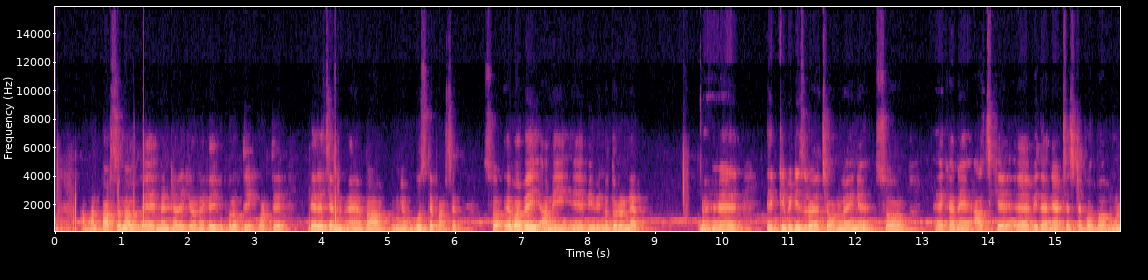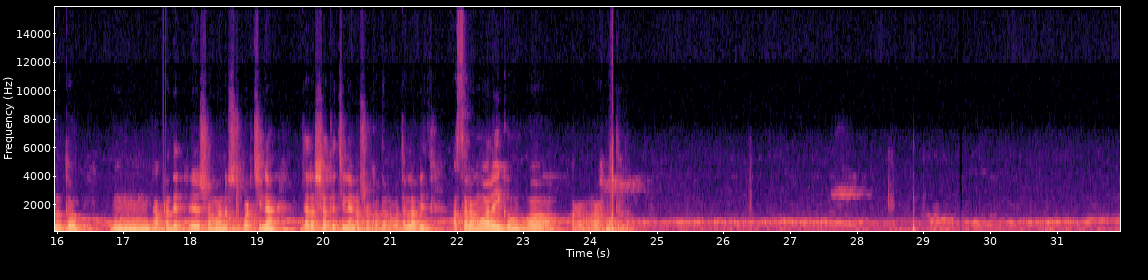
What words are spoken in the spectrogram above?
আমার পার্সোনাল মেন্টালিটি অনেকেই উপলব্ধি করতে পেরেছেন বা বুঝতে পারছেন। সো এভাবেই আমি বিভিন্ন ধরনের অ্যাক্টিভিটিস রয়েছে অনলাইনে সো এখানে আজকে বিদায় নেওয়ার চেষ্টা করব। মূলত আপনাদের সময় নষ্ট করছি না। যারা সাথে ছিলেন, অসংখ্য ধন্যবাদ। আল্লাহ হাফিজ। আসসালামু আলাইকুম ও রহমতুল্লাহ।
